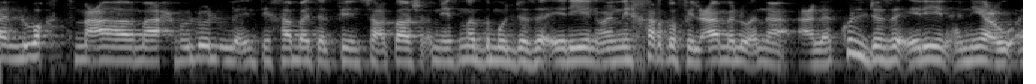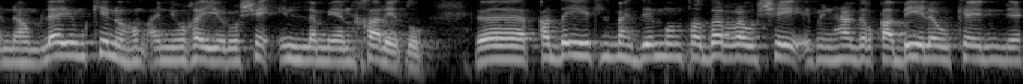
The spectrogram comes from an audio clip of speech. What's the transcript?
الوقت مع مع حلول الانتخابات 2019 أن يتنظموا الجزائريين وأن ينخرطوا في العمل وأن على كل الجزائريين أن يعوا أنهم لا يمكنهم أن يغيروا شيء إن لم ينخرطوا. آه، قضية المهدي المنتظر أو شيء من هذا القبيل أو كاين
